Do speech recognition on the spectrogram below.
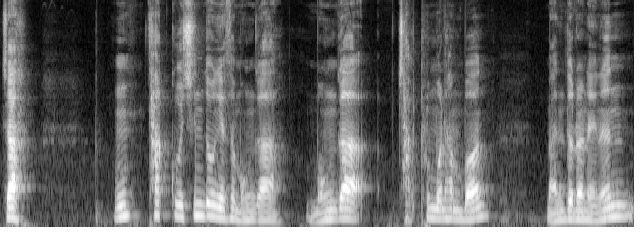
자, 응? 탁구 신동에서 뭔가 뭔가 작품을 한번 만들어내는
